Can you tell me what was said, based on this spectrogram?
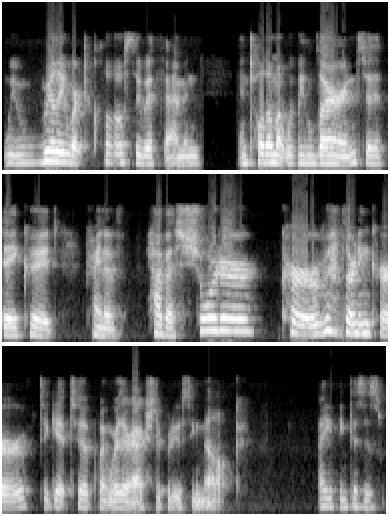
we really worked closely with them and and told them what we learned so that they could kind of have a shorter curve, learning curve, to get to a point where they're actually producing milk. I think this is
